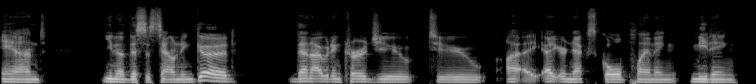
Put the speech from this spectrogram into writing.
and, you know, this is sounding good, then I would encourage you to, uh, at your next goal planning meeting,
